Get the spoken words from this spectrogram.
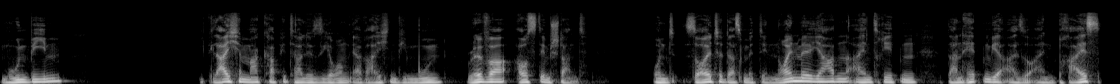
Moonbeam die gleiche Marktkapitalisierung erreichen wie Moon River aus dem Stand. Und sollte das mit den 9 Milliarden eintreten, dann hätten wir also einen Preis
